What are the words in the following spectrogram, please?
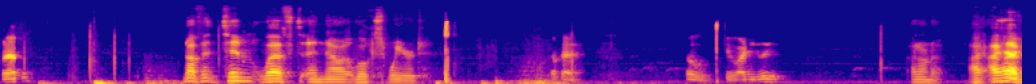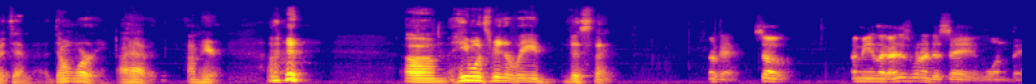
What happened? Nothing. Tim left, and now it looks weird. Okay. Oh, dude, why did you leave? I don't know. I, I have it, Tim. Don't worry. I have it. I'm here. um, he wants me to read this thing. Okay, so I mean, like, I just wanted to say one thing,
